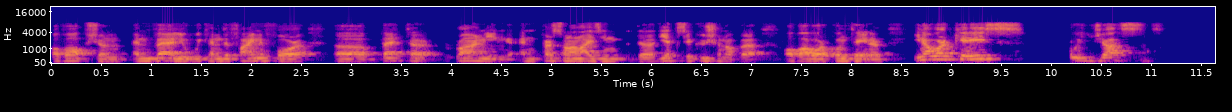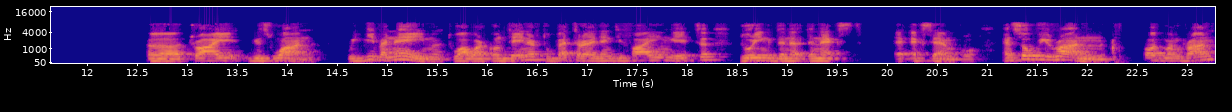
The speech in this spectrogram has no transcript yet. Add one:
of option and value we can define for uh, better running and personalizing the, the execution of, uh, of our container. In our case, we just uh, try this one. We give a name to our container to better identifying it during the, the next example. And so we run podman run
